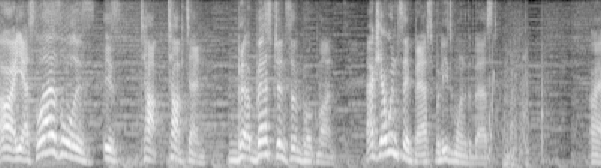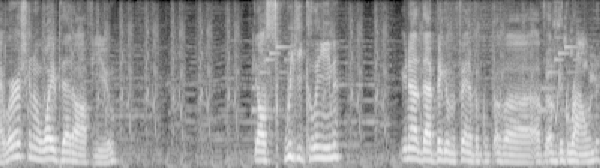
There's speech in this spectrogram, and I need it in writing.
Alright, yeah, Salazzle is, is top, top 10. Be best Gen 7 Pokemon. Actually, I wouldn't say best, but he's one of the best. Alright, we're just gonna wipe that off you. Y'all squeaky clean. You're not that big of a fan of a, of a of, of the ground.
